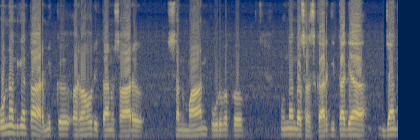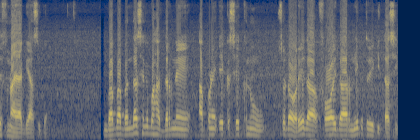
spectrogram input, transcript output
ਉਹਨਾਂ ਦੀਆਂ ਧਾਰਮਿਕ ਰਹੁ ਰੀਤਾਂ ਅਨੁਸਾਰ ਸਨਮਾਨ ਪੂਰਵਕ ਉਹਨਾਂ ਦਾ ਸੰਸਕਾਰ ਕੀਤਾ ਗਿਆ ਜਾਂ ਦਫਨਾਇਆ ਗਿਆ ਸੀਗਾ। ਬਾਬਾ ਬੰਦਾ ਸਿੰਘ ਬਹਾਦਰ ਨੇ ਆਪਣੇ ਇੱਕ ਸਿੱਖ ਨੂੰ ਸਢੌਰੇ ਦਾ ਫੌਜਦਾਰ ਨਿਯੁਕਤ ਵੀ ਕੀਤਾ ਸੀ।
